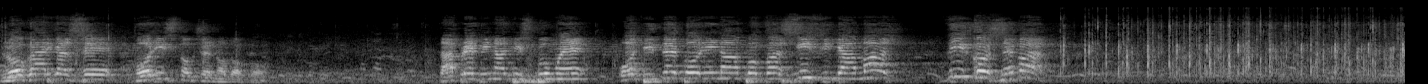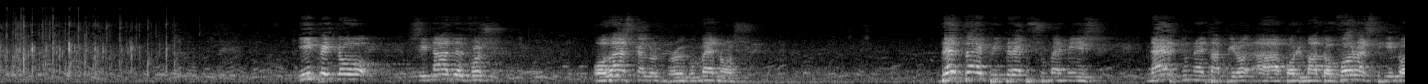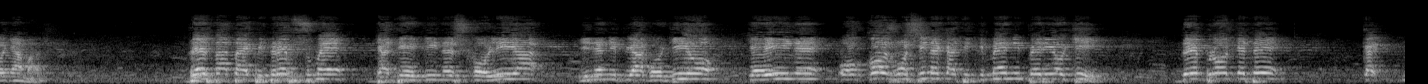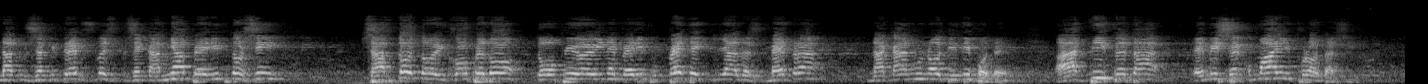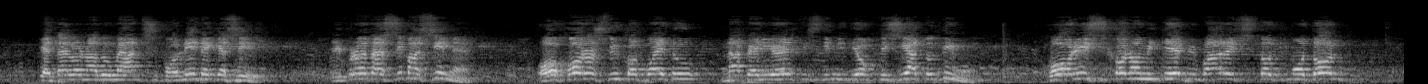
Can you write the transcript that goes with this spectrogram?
λογάριασε χωρίς το ξενοδοχό. Θα πρέπει να της πούμε ότι δεν μπορεί να αποφασίσει για μας δίχως εμάς. Είπε και ο συνάδελφος, ο δάσκαλος προηγουμένως, δεν θα επιτρέψουμε εμείς να έρθουν τα απορριμματοφόρα στη γειτονιά μας. Δεν θα τα επιτρέψουμε γιατί εκεί είναι σχολεία, είναι νηπιαγωγείο και είναι, ο κόσμος είναι κατοικημένη περιοχή. Δεν πρόκειται να τους επιτρέψουμε σε καμιά περίπτωση σε αυτό το οικόπεδο το οποίο είναι περίπου 5.000 μέτρα να κάνουν οτιδήποτε. Αντίθετα, εμείς έχουμε άλλη πρόταση και θέλω να δούμε αν συμφωνείτε κι εσείς. Η πρότασή μας είναι ο χώρος του οικοπαίδου να περιέλθει στην ιδιοκτησία του Δήμου χωρίς οικονομική επιβάρηση των δημοτών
